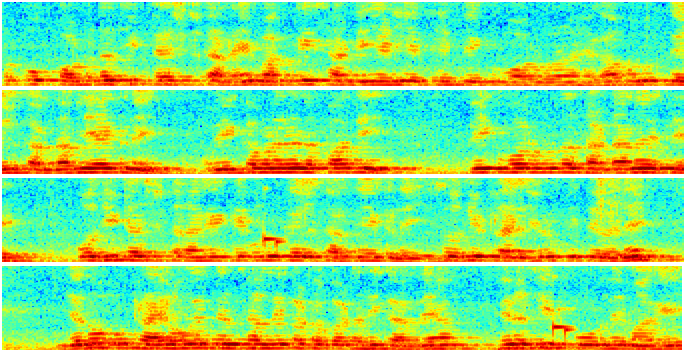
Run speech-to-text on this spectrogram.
ਪਰ ਉਹ ਕਾਟਨ ਅਸੀਂ ਟੈਸਟ ਕਰ ਰਹੇ ਹਾਂ। ਬਾਕੀ ਸਾਡੀ ਜਿਹੜੀ ਇੱਥੇ ਪਿਕ ਵਾਰਮਰ ਹੈਗਾ, ਉਹਨੂੰ ਕਿਲ ਕਰਦਾ ਵੀ ਹੈ ਕਿ ਨਹੀਂ? ਅਮਰੀਕਾ ਵਾਲਿਆਂ ਨੇ ਤਾਂ ਪਾਤੀ ਪਿਕ ਵਾਰਮਰ ਦਾ ਸਾਡਾ ਨਾ ਇੱਥੇ। ਉਹ ਅਸੀਂ ਟੈਸਟ ਕਰਾਂਗੇ ਕਿ ਉਹਨੂੰ ਕਿਲ ਕਰਦੇ ਕਿ ਨਹੀਂ। ਸੋ ਅਸੀਂ ਟ੍ਰਾਇਲ ਸ਼ੁਰੂ ਕੀਤੇ ਹੋਏ ਨੇ। ਜਦੋਂ ਉਹ ਟ੍ਰਾਇਲ ਹੋ ਗਏ 3 ਸਾਲ ਦੇ ਘੱਟੋ ਘੱਟ ਅਸੀਂ ਕਰਦੇ ਹਾਂ। ਫਿਰ ਅਸੀਂ ਰਿਪੋਰਟ ਦੇਵਾਂਗੇ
